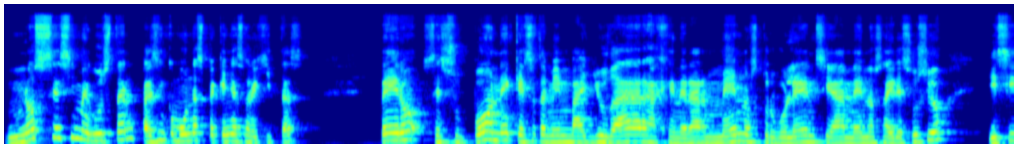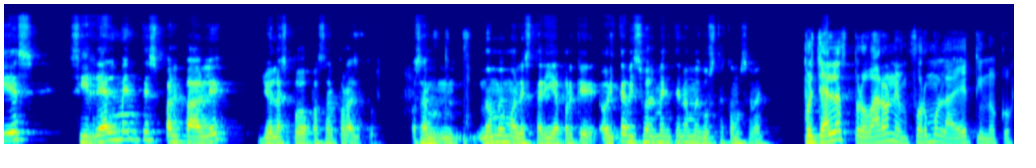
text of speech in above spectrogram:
No sé si me gustan, parecen como unas pequeñas orejitas, pero se supone que eso también va a ayudar a generar menos turbulencia, menos aire sucio, y si es, si realmente es palpable, yo las puedo pasar por alto. O sea, no me molestaría porque ahorita visualmente no me gusta cómo se ven. Pues ya las probaron en Fórmula E, Tinoco.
